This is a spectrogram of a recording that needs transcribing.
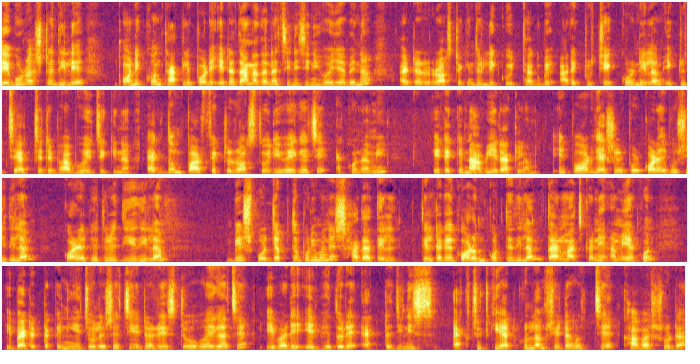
লেবুর রসটা দিলে অনেকক্ষণ থাকলে পরে এটা দানা দানা চিনি চিনি হয়ে যাবে না আর এটার রসটা কিন্তু লিকুইড থাকবে। আর একটু চেক করে নিলাম, একটু চ্যাটচেটে ভাব হয়েছে কিনা। একদম পারফেক্ট রস তৈরি হয়ে গেছে। এখন আমি এটাকে নাবিয়ে রাখলাম। এরপর গ্যাসের উপর কড়াই বসিয়ে দিলাম। কড়াইয়ের ভেতরে দিয়ে দিলাম বেশ পর্যাপ্ত পরিমাণে সাদা তেল। তেলটাকে গরম করতে দিলাম। তার মাঝখানে আমি এখন এই ব্যাটারটাকে নিয়ে চলে এসেছি। এটা রেস্টও হয়ে গেছে। এবারে এর ভেতরে একটা জিনিস, এক চুটকি অ্যাড করলাম, সেটা হচ্ছে খাবার সোডা।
